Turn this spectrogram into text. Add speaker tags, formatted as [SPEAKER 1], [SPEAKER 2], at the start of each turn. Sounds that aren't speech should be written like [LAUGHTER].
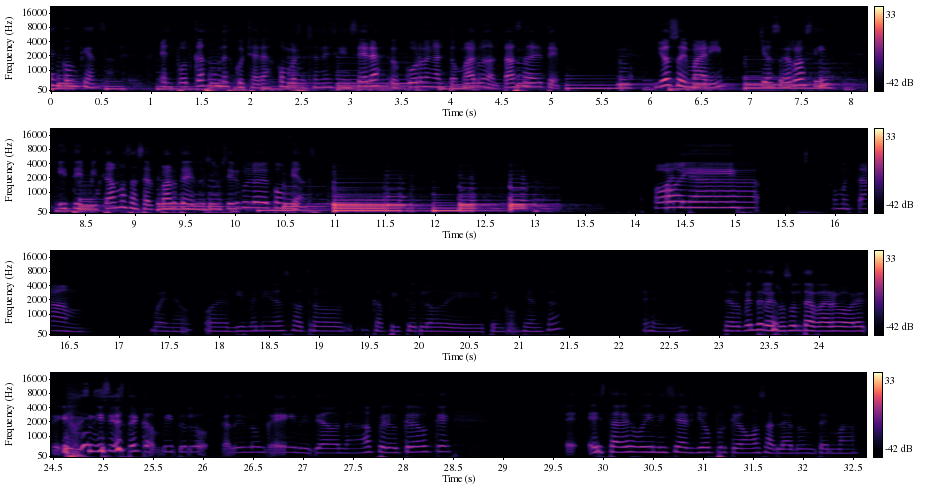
[SPEAKER 1] en confianza.
[SPEAKER 2] El podcast donde escucharás conversaciones sinceras que ocurren al tomar una taza de té. Yo soy Mari.
[SPEAKER 1] Yo soy Rosy.
[SPEAKER 2] Y te invitamos a ser parte de nuestro círculo de confianza.
[SPEAKER 1] Hola.
[SPEAKER 2] ¿Cómo están?
[SPEAKER 1] Bueno, eh, bienvenidos a otro capítulo de Ten Confianza. Em, de repente les resulta raro ahora que [LAUGHS] yo inicie este capítulo. Casi nunca he iniciado nada, pero creo que esta vez voy a iniciar yo porque vamos a hablar de un tema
